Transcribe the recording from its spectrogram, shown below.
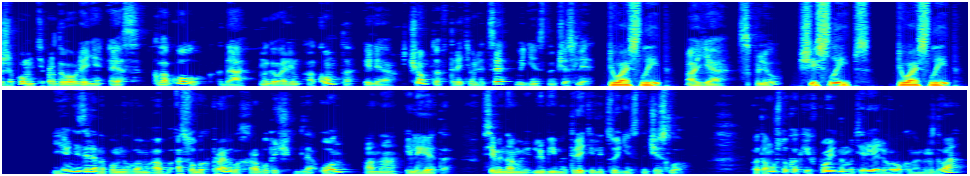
же помните про добавление «s» к глаголу, когда мы говорим о ком-то или о чем-то в третьем лице в единственном числе. Do I sleep? А я сплю? She sleeps. Do I sleep? Я не зря напомнил вам об особых правилах, работающих для «он», «она» или «это». Всеми нами любимое третье лицо единственное число. Потому что, как и в пройденном материале урока номер два,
